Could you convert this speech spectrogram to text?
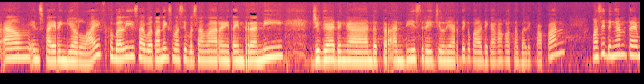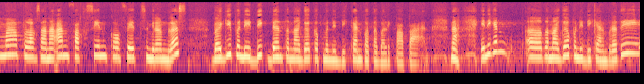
FM Inspiring Your Life. Kembali sahabat Onyx masih bersama Renita Indrani juga dengan Dr. Andi Sri Juliarti Kepala DKK Kota Balikpapan. Masih dengan tema pelaksanaan vaksin COVID-19 bagi pendidik dan tenaga kependidikan Kota Balikpapan. Nah, ini kan e, tenaga pendidikan berarti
